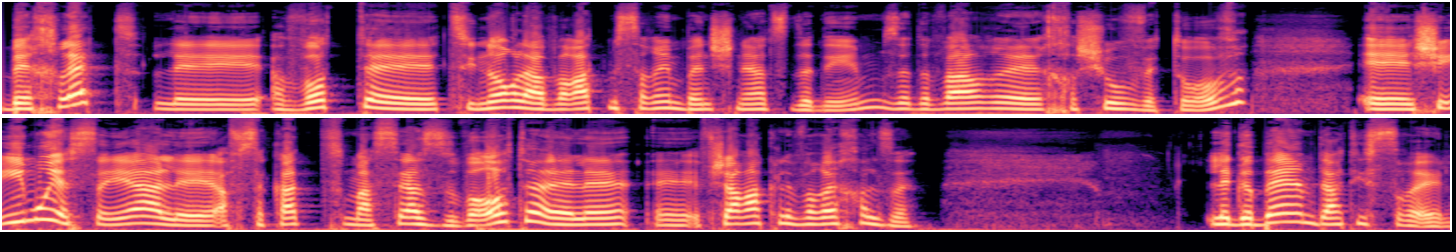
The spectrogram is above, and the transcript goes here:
בהחלט להוות uh, צינור להעברת מסרים בין שני הצדדים, זה דבר uh, חשוב וטוב, uh, שאם הוא יסייע להפסקת מעשי הזוועות האלה, uh, אפשר רק לברך על זה. לגבי עמדת ישראל,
